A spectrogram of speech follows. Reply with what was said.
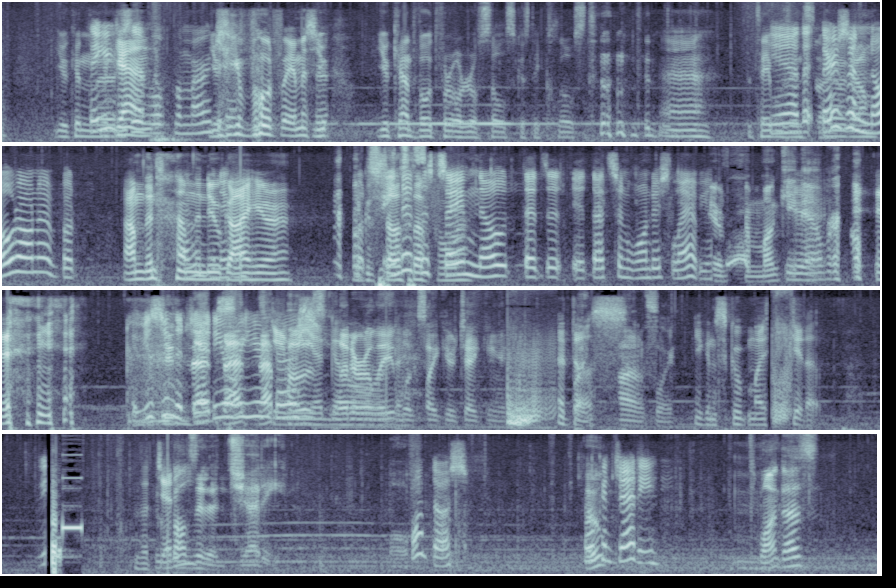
You can. They uh, use Again, vote for You can vote for Emissary. You can't vote for Order of Souls because they closed the, Uh, the table. yeah, th inside. there's There a note on it, but, I'm the I'm the haven't new been guy here. You but can sell ain't it the for. same note that it, it, that's in Wonders Lab? You You're a monkey Yeah. now, bro. Have you seen the that, jetty that, over here? that Give guys? pose gold. literally looks like you're taking it. it does. Honestly, You can scoop my shit up. The who jetty. calls it a jetty? Wolf. What does? Who? Fucking jetty. Swan does?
